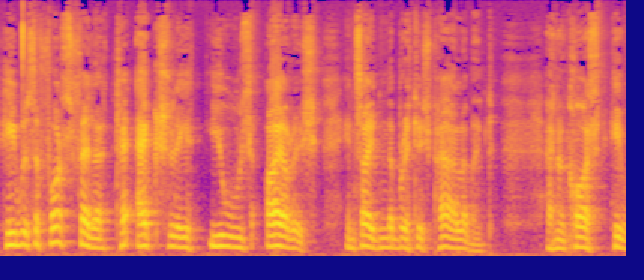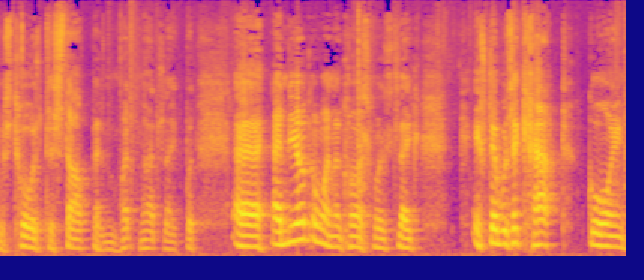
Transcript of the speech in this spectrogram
he was the first fella to actually use Irish inside in the British Parliament. And of course, he was told to stop and whatnot. Like, but uh, and the other one, of course, was like if there was a cat going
